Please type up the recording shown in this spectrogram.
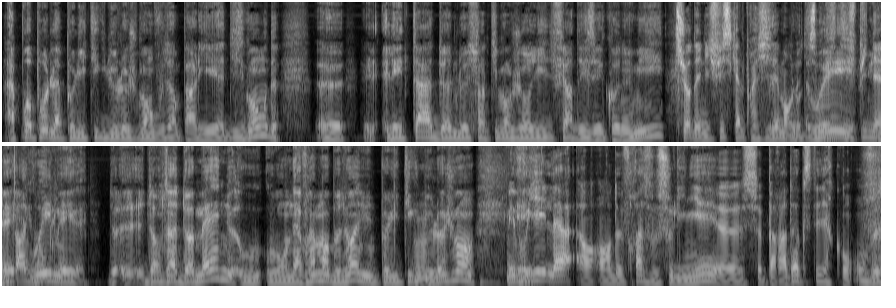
à propos de la politique du logement, vous en parliez il y a 10 secondes, euh, l'État donne le sentiment aujourd'hui de faire des économies. Sur des niches fiscales, précisément, le dispositif oui, Spinel, mais, par exemple. Oui, mais dans un domaine où, où on a vraiment besoin d'une politique mmh. du logement. Mais vous voyez, là, en, en, deux phrases, vous soulignez euh, ce paradoxe, c'est-à-dire qu'on veut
